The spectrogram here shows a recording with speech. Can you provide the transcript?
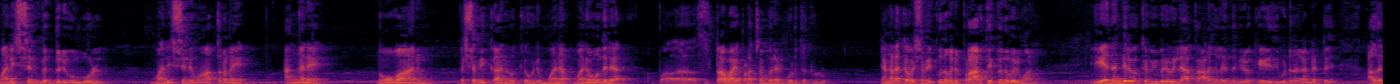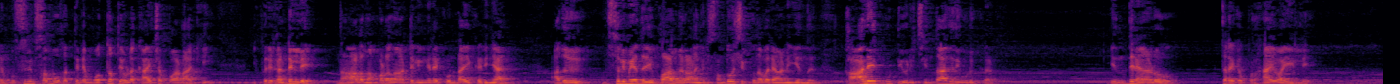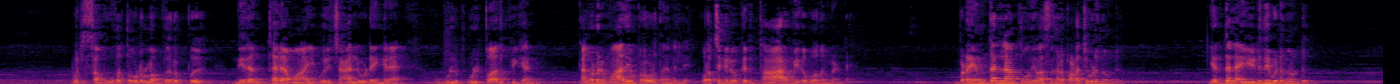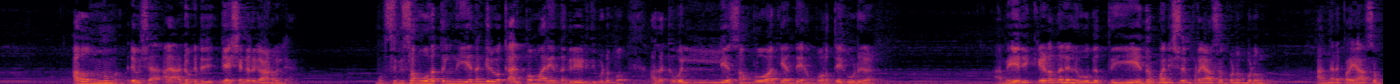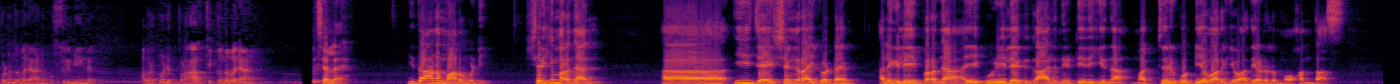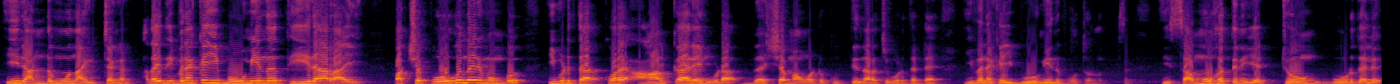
മനുഷ്യൻ വെന്തുരുകുമ്പോൾ മനുഷ്യന് മാത്രമേ അങ്ങനെ നോവാനും വിഷമിക്കാനും ഒക്കെ ഒരു മന മനോനില സൃഷ്ടാവായ പടച്ചമ്പരാൻ കൊടുത്തിട്ടുള്ളൂ. ഞങ്ങളൊക്കെ വിഷമിക്കുന്നവരും പ്രാർത്ഥിക്കുന്നവരുമാണ്. ഏതെങ്കിലുമൊക്കെ വിവരമില്ലാത്ത ആളുകൾ എന്തെങ്കിലുമൊക്കെ എഴുതി വിടുന്ന കണ്ടിട്ട് അതൊരു മുസ്ലിം സമൂഹത്തിന്റെ മൊത്തത്തിലുള്ള കാഴ്ചപ്പാടാക്കി. ഇവർ കണ്ടില്ലേ? നാളെ നമ്മുടെ നാട്ടിൽ ഇങ്ങനെയൊക്കെ ഉണ്ടായിക്കഴിഞ്ഞാൽ അത് മുസ്ലിമേതര വിഭാഗങ്ങളാണെങ്കിൽ സന്തോഷിക്കുന്നവരാണ് എന്ന് കാലേക്കൂട്ടി ഒരു ചിന്താഗതി കൊടുക്കുകയാണ്. എന്തിനാണോ ഇത്രയൊക്കെ പ്രായമായില്ലേ? ഒരു സമൂഹത്തോടുള്ള വെറുപ്പ് നിരന്തരമായി ഒരു ചാനലിലൂടെ ഇങ്ങനെ ഉൽ- ഉൽപ്പാദിപ്പിക്കാൻ തങ്ങളുടെ ഒരു മാധ്യമ പ്രവർത്തകനല്ലേ? കുറച്ചെങ്കിലുമൊക്കെ ഒരു ധാർമ്മിക ബോധം വേണ്ടേ? ഇവിടെ എന്തെല്ലാം തോന്നിവാസങ്ങൾ പടച്ചുവിടുന്നുണ്ട്? എന്തെല്ലാം എഴുതി വിടുന്നുണ്ട് അതൊന്നും അഡ്വക്കേറ്റ് ജയശങ്കർ കാണില്ല മുസ്ലിം സമൂഹത്തിൽ നിന്ന് ഏതെങ്കിലുമൊക്കെ അല്പന്മാർ എന്തെങ്കിലും എഴുതി വിടുമ്പോൾ അതൊക്കെ വലിയ സംഭവമാക്കി അദ്ദേഹം പുറത്തേക്ക് വിടുകയാണ്. അമേരിക്കയുടെ നല്ല ലോകത്ത് ഏത് മനുഷ്യൻ പ്രയാസപ്പെടുമ്പോഴും അങ്ങനെ പ്രയാസപ്പെടുന്നവരാണ് മുസ്ലിമീങ്ങൾ. അവർക്ക് വേണ്ടി പ്രാർത്ഥിക്കുന്നവരാണ്. ചെല്ലേ ഇതാണ് മറുപടി. ശരിക്കും പറഞ്ഞാൽ ഈ ജയശങ്കർ ആയിക്കോട്ടെ അല്ലെങ്കിൽ ഈ പറഞ്ഞ ഈ കുഴിയിലേക്ക് കാൽ നീട്ടിയിരിക്കുന്ന മറ്റൊരു കൊടിയ വർഗീയവാദിയാണല്ലോ മോഹൻദാസ്. ഈ രണ്ട് മൂന്ന് ഐറ്റങ്ങൾ അതായത് ഇവനൊക്കെ ഈ ഭൂമിയിൽ നിന്ന് തീരാറായി. പക്ഷെ പോകുന്നതിന് മുമ്പ് ഇവിടുത്തെ കുറേ ആൾക്കാരെയും കൂടെ വിഷം അങ്ങോട്ട് കുത്തി നിറച്ചു കൊടുത്തിട്ട് ഇവനൊക്കെ ഈ ഭൂമിയിൽ നിന്ന് പോകത്തുള്ളൂ. ഈ സമൂഹത്തിന് ഏറ്റവും കൂടുതൽ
